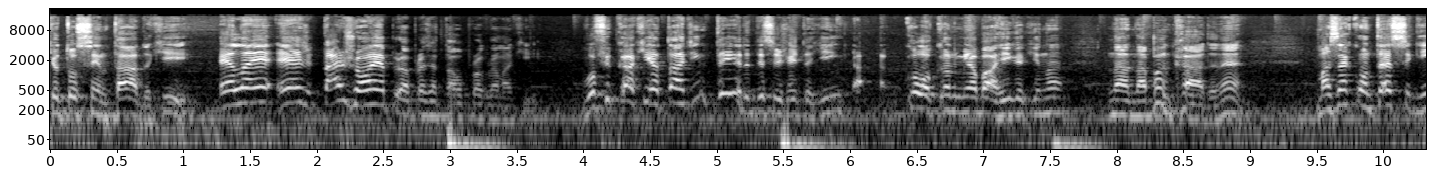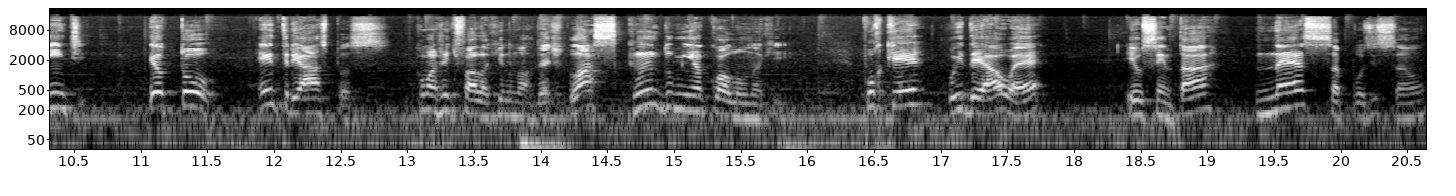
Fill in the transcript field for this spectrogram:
que eu tô sentado aqui, ela é, é tá joia para eu apresentar o programa aqui. Vou ficar aqui a tarde inteira desse jeito aqui, colocando minha barriga aqui na, na, na bancada, né? Mas acontece o seguinte, eu tô, entre aspas, como a gente fala aqui no Nordeste, lascando minha coluna aqui. Porque o ideal é eu sentar nessa posição,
